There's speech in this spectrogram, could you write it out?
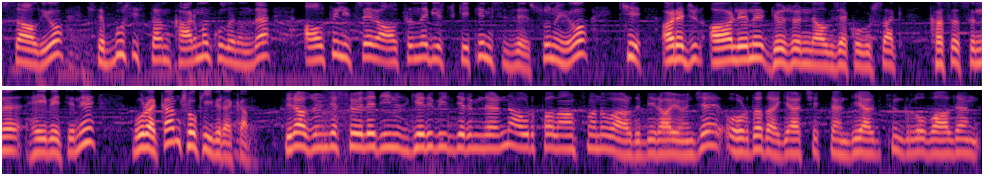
sağlıyor. İşte bu sistem karma kullanımda 6 litre ve altında bir tüketim size sunuyor ki aracın ağırlığını göz önüne alacak olursak kasasını, heybetini bu rakam çok iyi bir rakam. Biraz önce söylediğiniz geri bildirimlerin Avrupa lansmanı vardı bir ay önce. Orada da gerçekten diğer bütün globalden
